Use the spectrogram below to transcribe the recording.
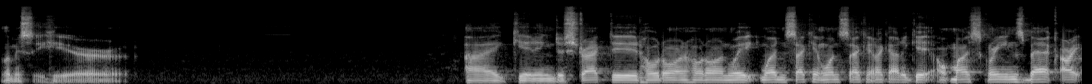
Let me see here. I getting distracted. Hold on, hold on, wait one second, one second. I gotta get my screens back. All right,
